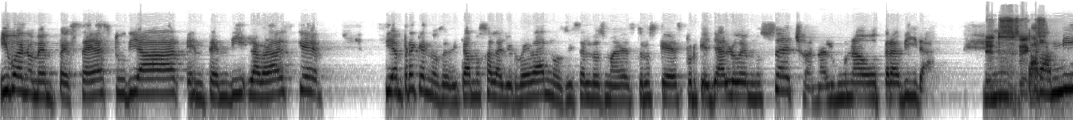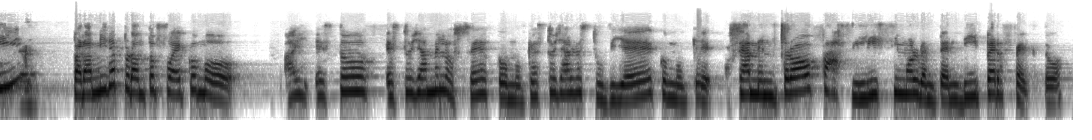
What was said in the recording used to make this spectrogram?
Y bueno, me empecé a estudiar, entendí, la verdad es que siempre que nos dedicamos a la ayurveda, nos dicen los maestros que es porque ya lo hemos hecho en alguna otra vida. Para mí, para mí de pronto fue como, ay, esto, esto ya me lo sé, como que esto ya lo estudié, como que, o sea, me entró facilísimo, lo entendí perfecto.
